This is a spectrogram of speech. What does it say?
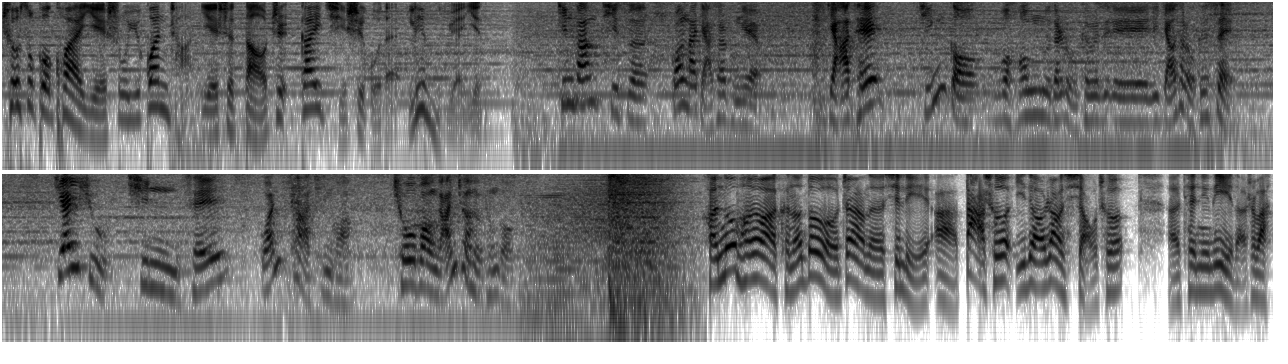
车速过快也疏于观察，也是导致该起事故的另一原因。警方提示广大驾驶朋友，驾车。经过无红绿灯路口的交叉路口时，检修停车观察情况，确保安全后通过。很多朋友啊，可能都有这样的心理啊，大车一定要让小车，呃，天经地义的是吧？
